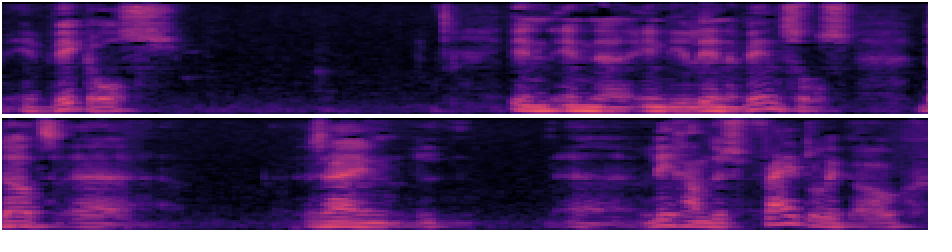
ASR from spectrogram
in, wikkels, in, in, in die linnen winsels, dat zijn lichaam dus feitelijk ook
